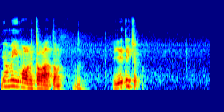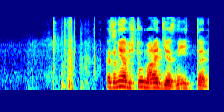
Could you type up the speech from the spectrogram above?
Ja, még valamit találtam. Figyeljétek csak. Ez a nyelv is tud már egyezni itten.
